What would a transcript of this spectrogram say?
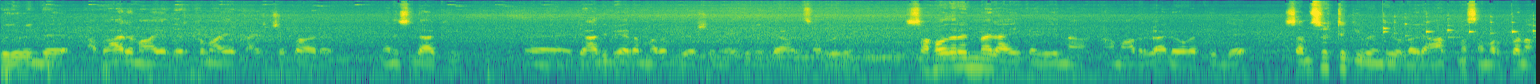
ഗുരുവിന്റെ അപാരമായ ദീർഘമായ കാഴ്ചപ്പാട് മനസ്സിലാക്കി ജാതിഭേദം മതദ്വേഷം ഏതുമില്ലാതെ സർവരും സഹോദരന്മാരായി കഴിയുന്ന ആ മാതൃകാ ലോകത്തിന്റെ സംസൃഷ്ടിക്ക് വേണ്ടിയുള്ള ഒരു ആത്മസമർപ്പണം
